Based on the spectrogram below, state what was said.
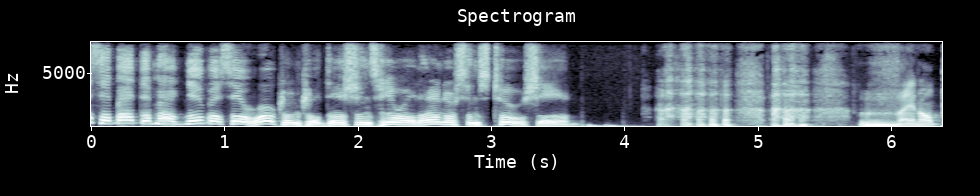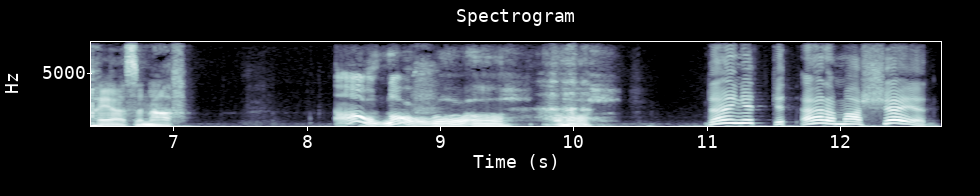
us about the magnificent working conditions here at Anderson's Tool Shed. they don't pay us enough. Oh, no, uh, uh. Dang it, get out of my shed.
